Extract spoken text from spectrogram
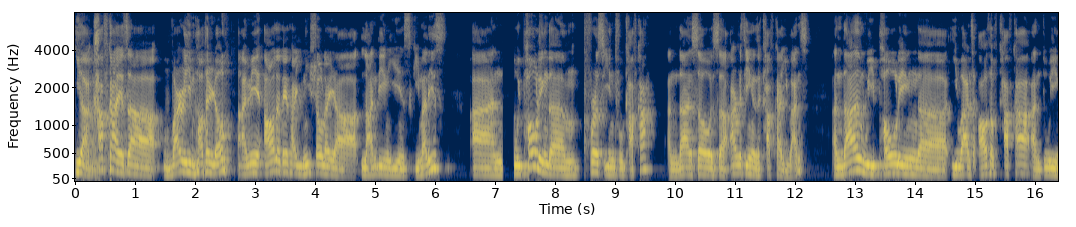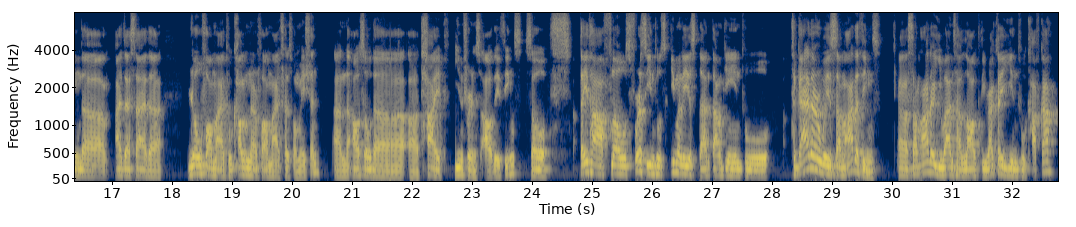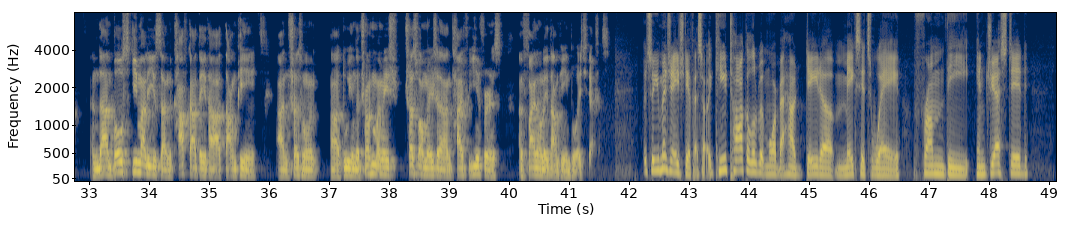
Yeah, Kafka is a very important role. I mean, all the data initially are landing in schemas, and we pulling them first into Kafka, and then so it's uh, everything is Kafka events, and then we pulling the events out of Kafka and doing the, as I said, uh, row format to columnar format transformation and also the uh, type inference, all these things. So data flows first into Schemaless, then dumping into together with some other things. Uh, some other events are logged directly into Kafka, and then both Schemaless and Kafka data are dumping and transform, uh, doing the transformation, transformation and type inference, and finally dumping into HDFS. So you mentioned HDFS. Can you talk a little bit more about how data makes its way from the ingested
